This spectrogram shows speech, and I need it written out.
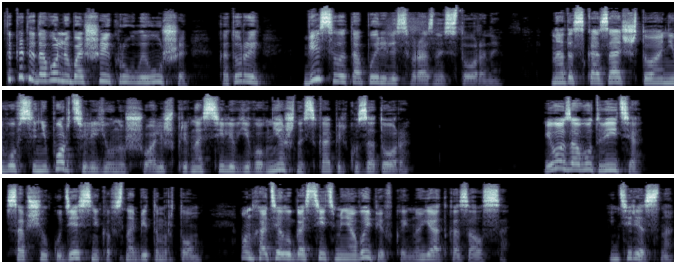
так это довольно большие круглые уши, которые весело топырились в разные стороны. Надо сказать, что они вовсе не портили юношу, а лишь привносили в его внешность капельку задора. «Его зовут Витя», — сообщил Кудесников с набитым ртом. «Он хотел угостить меня выпивкой, но я отказался». «Интересно,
